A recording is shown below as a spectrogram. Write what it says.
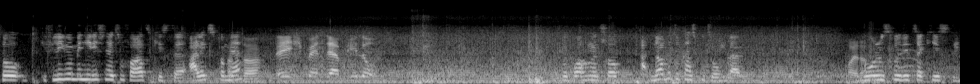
So, fliegen wir mit hier schnell zur Vorratskiste. Alex, komm her. da. Ich bin der Pilot. Wir brauchen einen Shop. Ah, Norbert, du kannst mit oben bleiben. Wir holen Weiter. uns nur die zwei Kisten.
